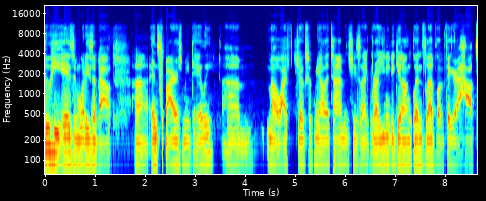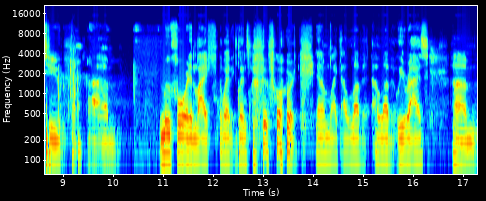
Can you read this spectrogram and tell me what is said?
who he is and what he's about uh, inspires me daily. Um, my wife jokes with me all the time, and she's like, "Bro, you need to get on Glenn's level and figure out how to um, move forward in life the way that Glenn's moving forward." And I'm like, "I love it. I love it. We rise, um,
